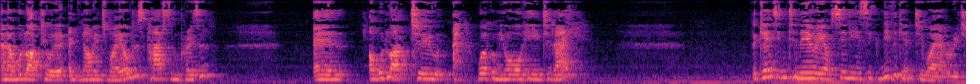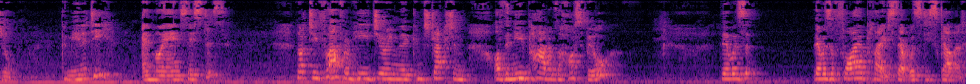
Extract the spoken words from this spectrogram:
And I would like to acknowledge my elders, past and present. And I would like to welcome you all here today the Kensington area of Sydney is significant to my Aboriginal community and my ancestors. Not too far from here during the construction of the new part of the hospital, there was, there was a fireplace that was discovered.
